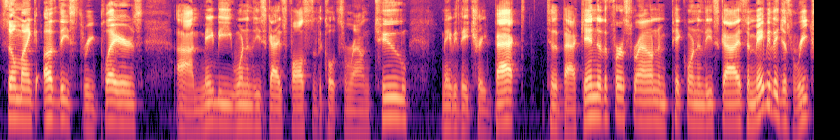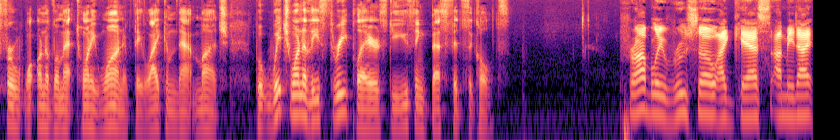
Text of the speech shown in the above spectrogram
So, Mike, of these three players, uh, maybe one of these guys falls to the Colts in round two. Maybe they trade back to the back end of the first round and pick one of these guys. And maybe they just reach for one of them at 21 if they like them that much. But which one of these three players do you think best fits the Colts? Probably Rousseau, I guess. I mean, I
